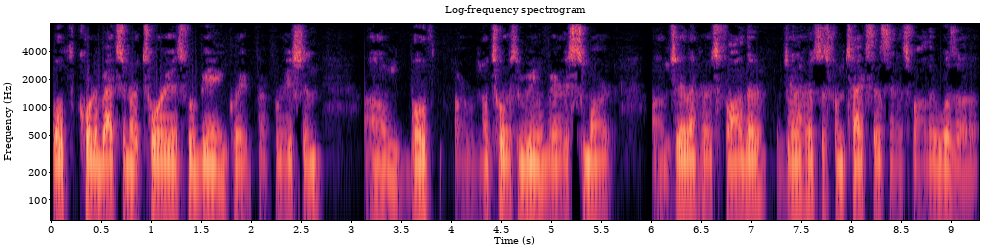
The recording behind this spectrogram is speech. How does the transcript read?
Both quarterbacks are notorious for being great preparation. Um, both are notorious for being very smart. Um, Jalen Hurts' father, Jalen Hurts is from Texas, and his father was a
